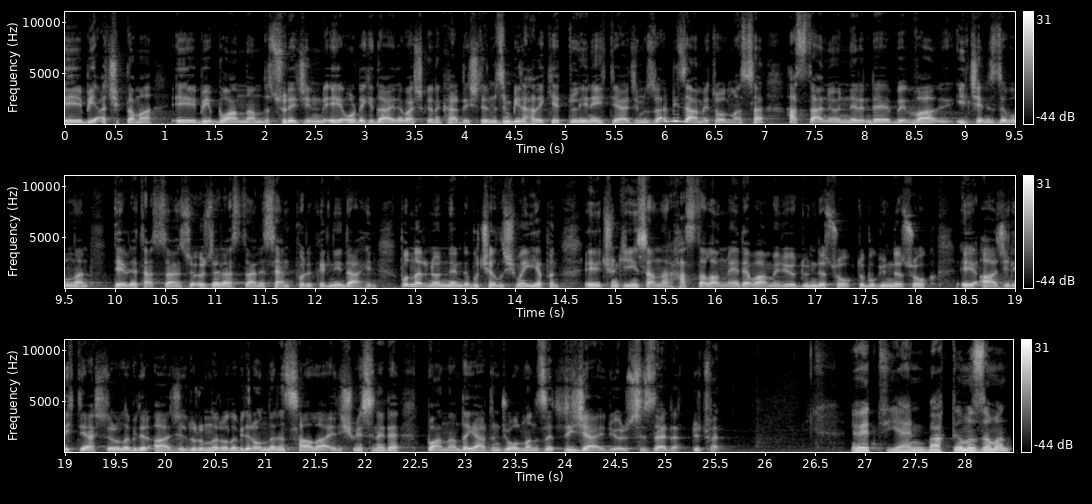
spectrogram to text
e, bir açıklama, e, bir bu anlamda sürecin e, oradaki daire başkanı kardeşlerimizin bir hareketliliğine ihtiyacımız var. Bir zahmet olmazsa hastane önlerinde va- ilçenizde bulunan devlet hastanesi, özel hastane, semt polikliniği dahil bunların önlerinde bu çalışmayı yapın. E, çünkü insanlar hastalanmaya devam ediyor. Dün de soğuktu, bugün de soğuk. E, acil ihtiyaçları olabilir, acil durumlar olabilir. Onların sağlığa erişmesine de bu anlamda yardımcı olmanızı rica ediyoruz sizlerden. Lütfen. Evet yani baktığımız zaman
